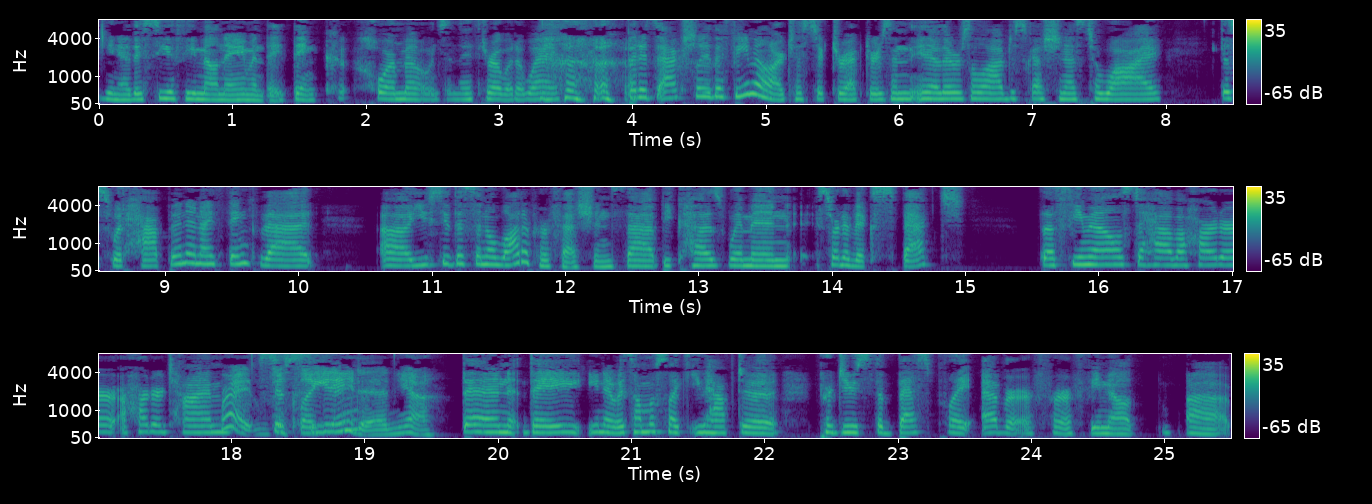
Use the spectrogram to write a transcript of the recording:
you know, they see a female name and they think hormones and they throw it away. but it's actually the female artistic directors. And, you know, there was a lot of discussion as to why this would happen. And I think that uh, you see this in a lot of professions that because women sort of expect the females to have a harder a harder time Right. Just like they did. Yeah. then they you know it's almost like you have to produce the best play ever for a female uh,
